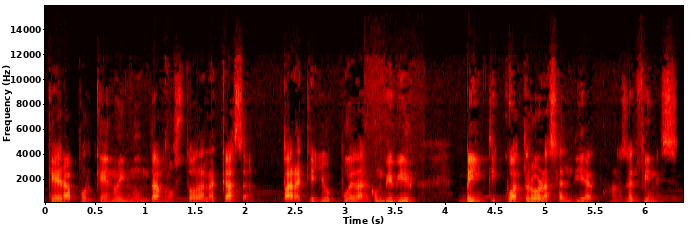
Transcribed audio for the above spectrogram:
que era, ¿por qué no inundamos toda la casa para que yo pueda convivir 24 horas al día con los delfines?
